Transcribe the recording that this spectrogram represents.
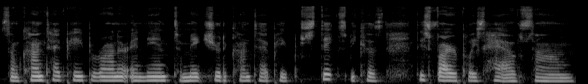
some contact paper on her and then to make sure the contact paper sticks because this fireplace have some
